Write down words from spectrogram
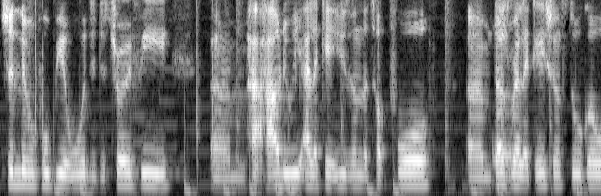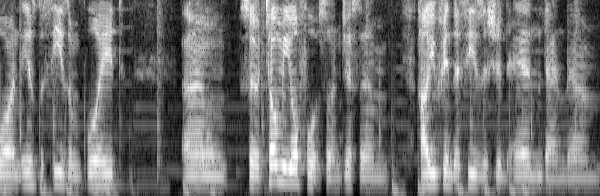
should Liverpool be awarded the trophy. Um, how, how do we allocate using the top four? Um, does relegation still go on? Is the season void? Um, so tell me your thoughts on just um, how you think the season should end and um,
